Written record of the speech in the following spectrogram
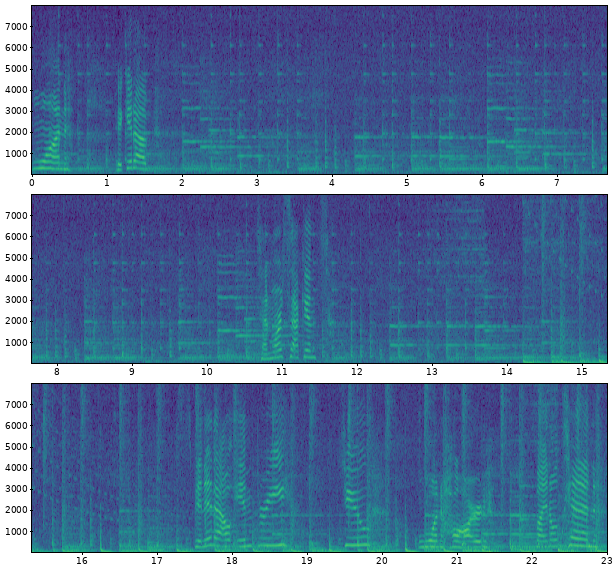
one. Pick it up. Ten more seconds. Spin it out in three, two, one. Hard. Final 10.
